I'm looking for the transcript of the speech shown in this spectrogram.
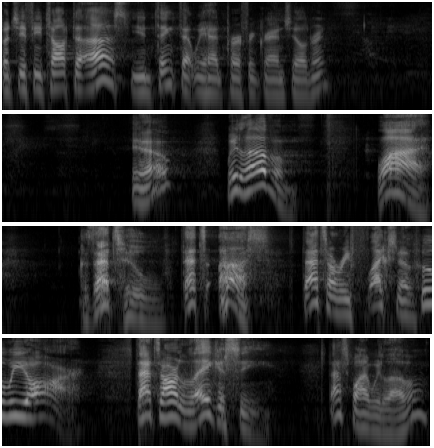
But if you talk to us, you'd think that we had perfect grandchildren. You know, we love them. Why? Because that's who, that's us. That's a reflection of who we are. That's our legacy. That's why we love them.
